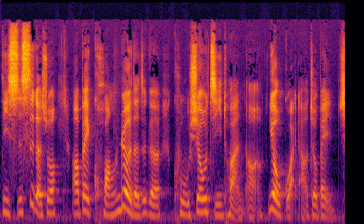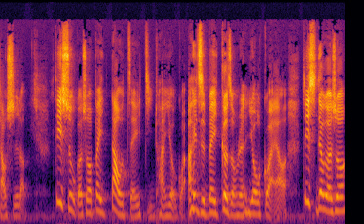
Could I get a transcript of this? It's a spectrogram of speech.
第十四个说哦，被狂热的这个苦修集团哦诱拐啊，就被消失了。第十五个说被盗贼集团诱拐啊，一直被各种人诱拐哦。第十六个说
